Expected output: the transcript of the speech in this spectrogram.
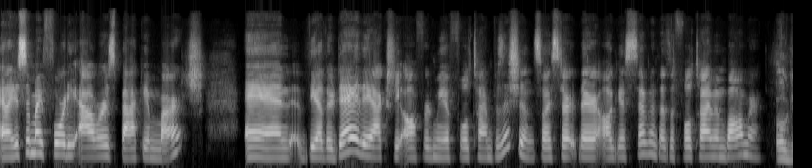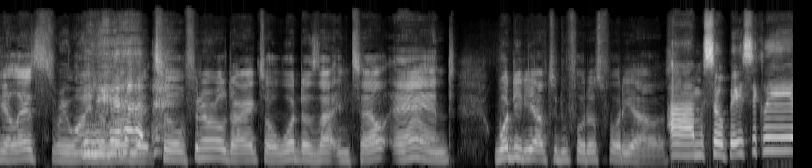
And I just did my 40 hours back in March. And the other day, they actually offered me a full time position. So I start there August 7th as a full time embalmer. Okay, let's rewind a little bit. So, funeral director, what does that entail? And what did you have to do for those 40 hours? Um, so basically,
